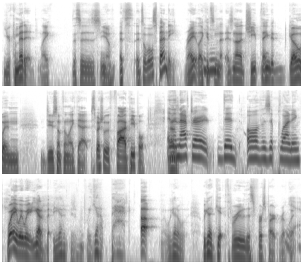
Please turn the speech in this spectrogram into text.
you're committed. Like this is, you know, it's it's a little spendy, right? Like it's mm-hmm. not, it's not a cheap thing to go and do something like that, especially with five people." And was- then after I did all the zip lining, Wait, wait, wait! You gotta, you gotta, we gotta back up. We gotta, we gotta get through this first part real quick. yeah.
